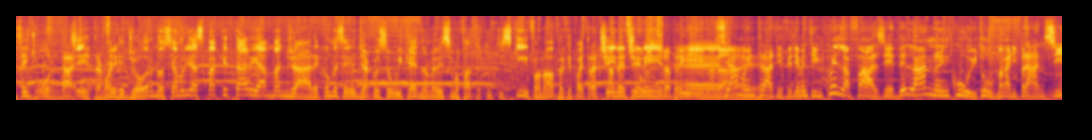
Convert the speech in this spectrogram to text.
sei giorni, dai. Sì, tra qualche giorno siamo lì a spacchettare e a mangiare, come se già questo weekend non avessimo fatto tutti schifo, no? Perché poi tra cene Vabbè, e cenette prima, eh. Siamo entrati effettivamente in quella fase dell'anno in cui tu magari pranzi,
